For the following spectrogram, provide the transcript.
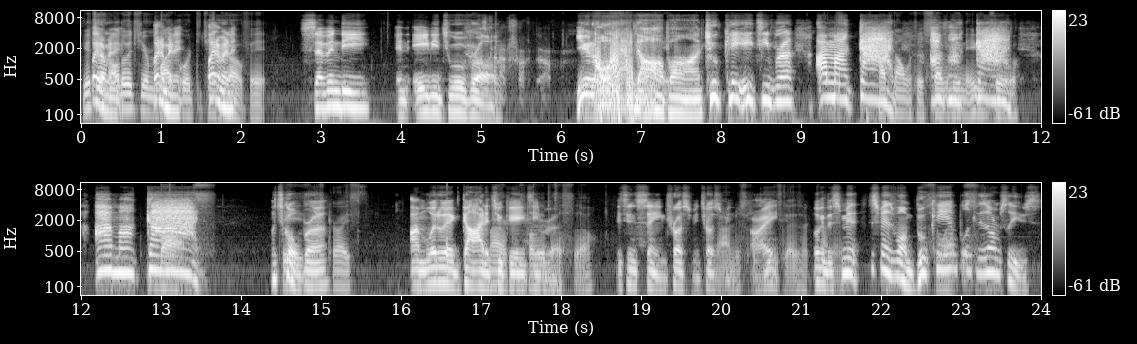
You have Wait to a run all minute. the way to your Wait a my minute. court to Wait a change your minute. outfit. 70 and 82 That's overall. kinda fucked up. You know what I had to hop on? 2K18, bruh. Oh my Hopped god. on with a Oh 70 my and 82. God. Oh my god. Boss. Let's go, bro. Christ. I'm literally a god at America's 2K18, probably bruh. best. It's insane. Trust me. Trust Nah, me. All right. These guys are Look at this man. This man's won boot camp. Look at his arm sleeves.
